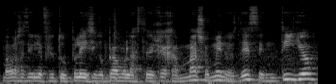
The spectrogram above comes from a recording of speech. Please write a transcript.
vamos a decirle free to play si compramos las tres cajas más o menos de centillo.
